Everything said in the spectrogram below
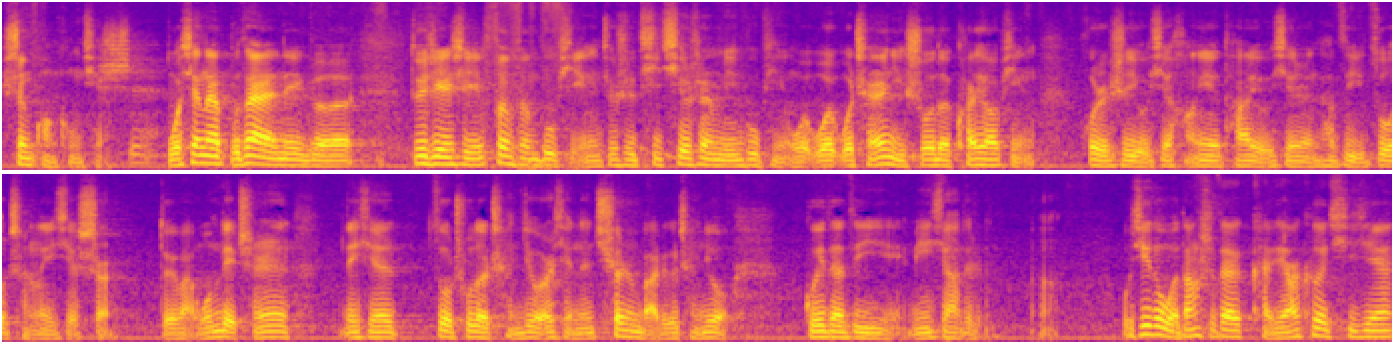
盛况空前？是我现在不再那个对这件事情愤愤不平，就是替汽车人民不平。我我我承认你说的快消品，或者是有些行业，他有一些人他自己做成了一些事儿，对吧？我们得承认那些做出了成就，而且能确认把这个成就归在自己名下的人啊。我记得我当时在凯迪拉克期间，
